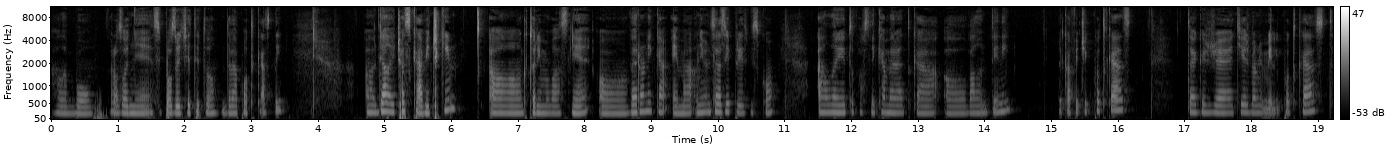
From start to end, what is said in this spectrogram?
alebo rozhodne si pozrite tieto dva podcasty. Ďalej čas kávičky, ktorý má vlastne Veronika Ema, neviem teraz jej priezvisko, ale je to vlastne kamarátka Valentiny, The Coffee Chick Podcast, takže tiež veľmi milý podcast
